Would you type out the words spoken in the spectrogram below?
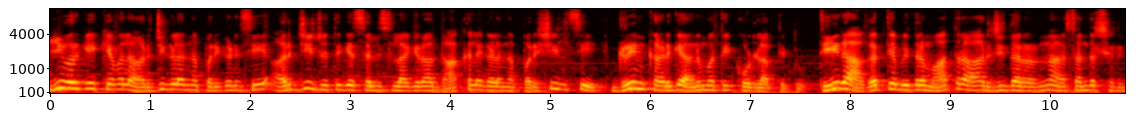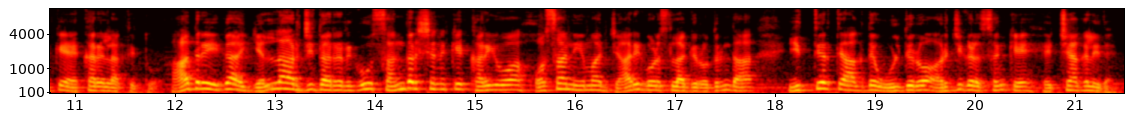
ಈವರೆಗೆ ಕೇವಲ ಅರ್ಜಿಗಳನ್ನು ಪರಿಗಣಿಸಿ, ಅರ್ಜಿ ಜೊತೆಗೆ ಸಲ್ಲಿಸಲಾಗಿರೋ ದಾಖಲೆಗಳನ್ನು ಪರಿಶೀಲಿಸಿ ಗ್ರೀನ್ ಕಾರ್ಡ್ಗೆ ಅನುಮತಿ ಕೊಡಲಾಗ್ತಿತ್ತು. ತೀರಾ ಅಗತ್ಯ ಬಿದ್ದರೆ ಮಾತ್ರ ಅರ್ಜಿದಾರರನ್ನ ಸಂದರ್ಶನಕ್ಕೆ ಕರೆಯಲಾಗ್ತಿತ್ತು. ಆದರೆ ಈಗ ಎಲ್ಲ ಅರ್ಜಿದಾರರಿಗೂ ಸಂದರ್ಶನಕ್ಕೆ ಕರೆಯುವ ಹೊಸ ನಿಯಮ ಜಾರಿಗೊಳಿಸಲಾಗಿರೋದ್ರಿಂದ ಇತ್ಯರ್ಥ ಆಗದೆ ಉಳಿದಿರೋ ಅರ್ಜಿಗಳ ಸಂಖ್ಯೆ ಹೆಚ್ಚಾಗಲಿದೆ.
